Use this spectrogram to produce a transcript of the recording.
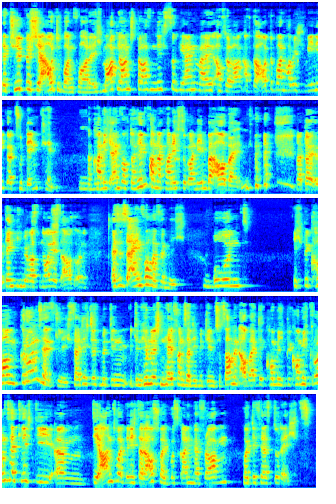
der typische Autobahnfahrer. Ich mag Landstraßen nicht so gern, weil auf der, auf der Autobahn habe ich weniger zu denken. Da kann ich einfach dahin fahren, da kann ich sogar nebenbei arbeiten. da, da denke ich mir was Neues aus. Und es ist einfacher für mich. Und ich bekomme grundsätzlich, seit ich das mit den, mit den himmlischen Helfern, seit ich mit denen zusammenarbeite, komme ich, bekomme ich grundsätzlich die, ähm, die Antwort, wenn ich da rausfahre, ich muss gar nicht mehr fragen, heute fährst du rechts.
